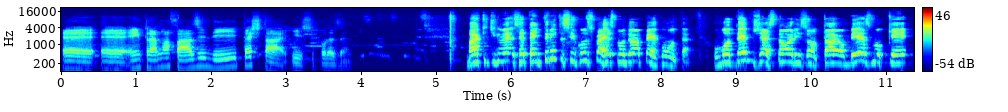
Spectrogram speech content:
é, é, entrar numa fase de testar isso, por exemplo. Marketing, você tem 30 segundos para responder uma pergunta. O modelo de gestão horizontal é o mesmo que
